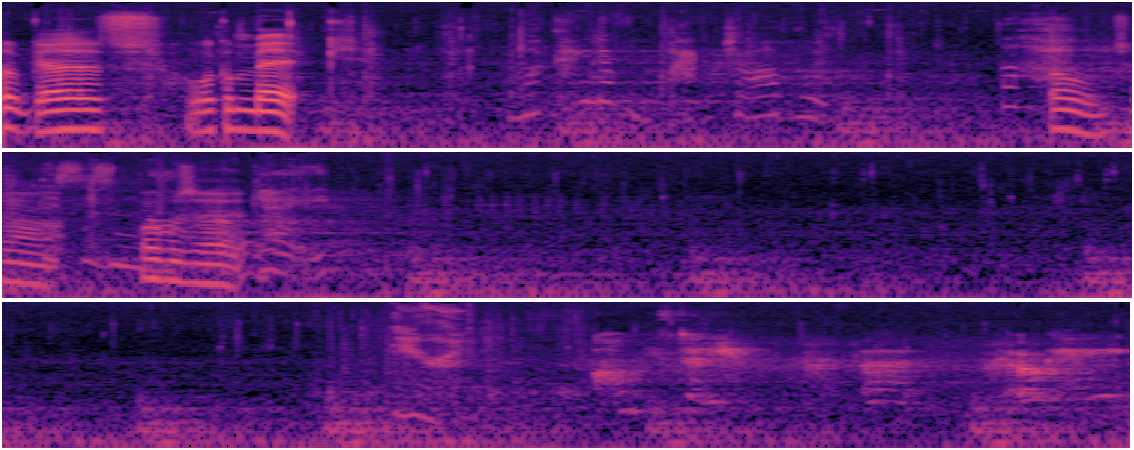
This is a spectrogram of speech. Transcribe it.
up, guys? Welcome back. What kind of whack job was Oh, John. What was that? Okay. Here. Hold me steady. Uh, okay.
